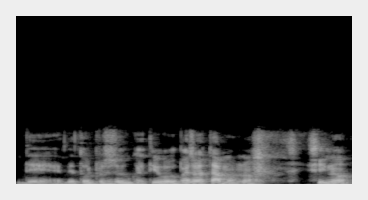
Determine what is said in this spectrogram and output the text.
de, de, todo el proceso educativo. Para eso estamos, ¿no? si no,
